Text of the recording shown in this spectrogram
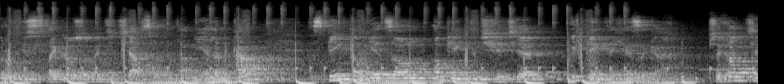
również z tego, że będziecie absolwentami LMK, z piękną wiedzą o pięknym świecie i w pięknych językach. Przychodźcie,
